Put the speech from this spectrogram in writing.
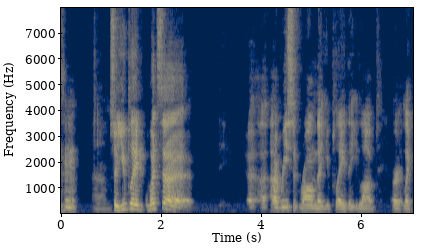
Mhm. Um, So you played what's a, a a recent ROM that you played that you loved or like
